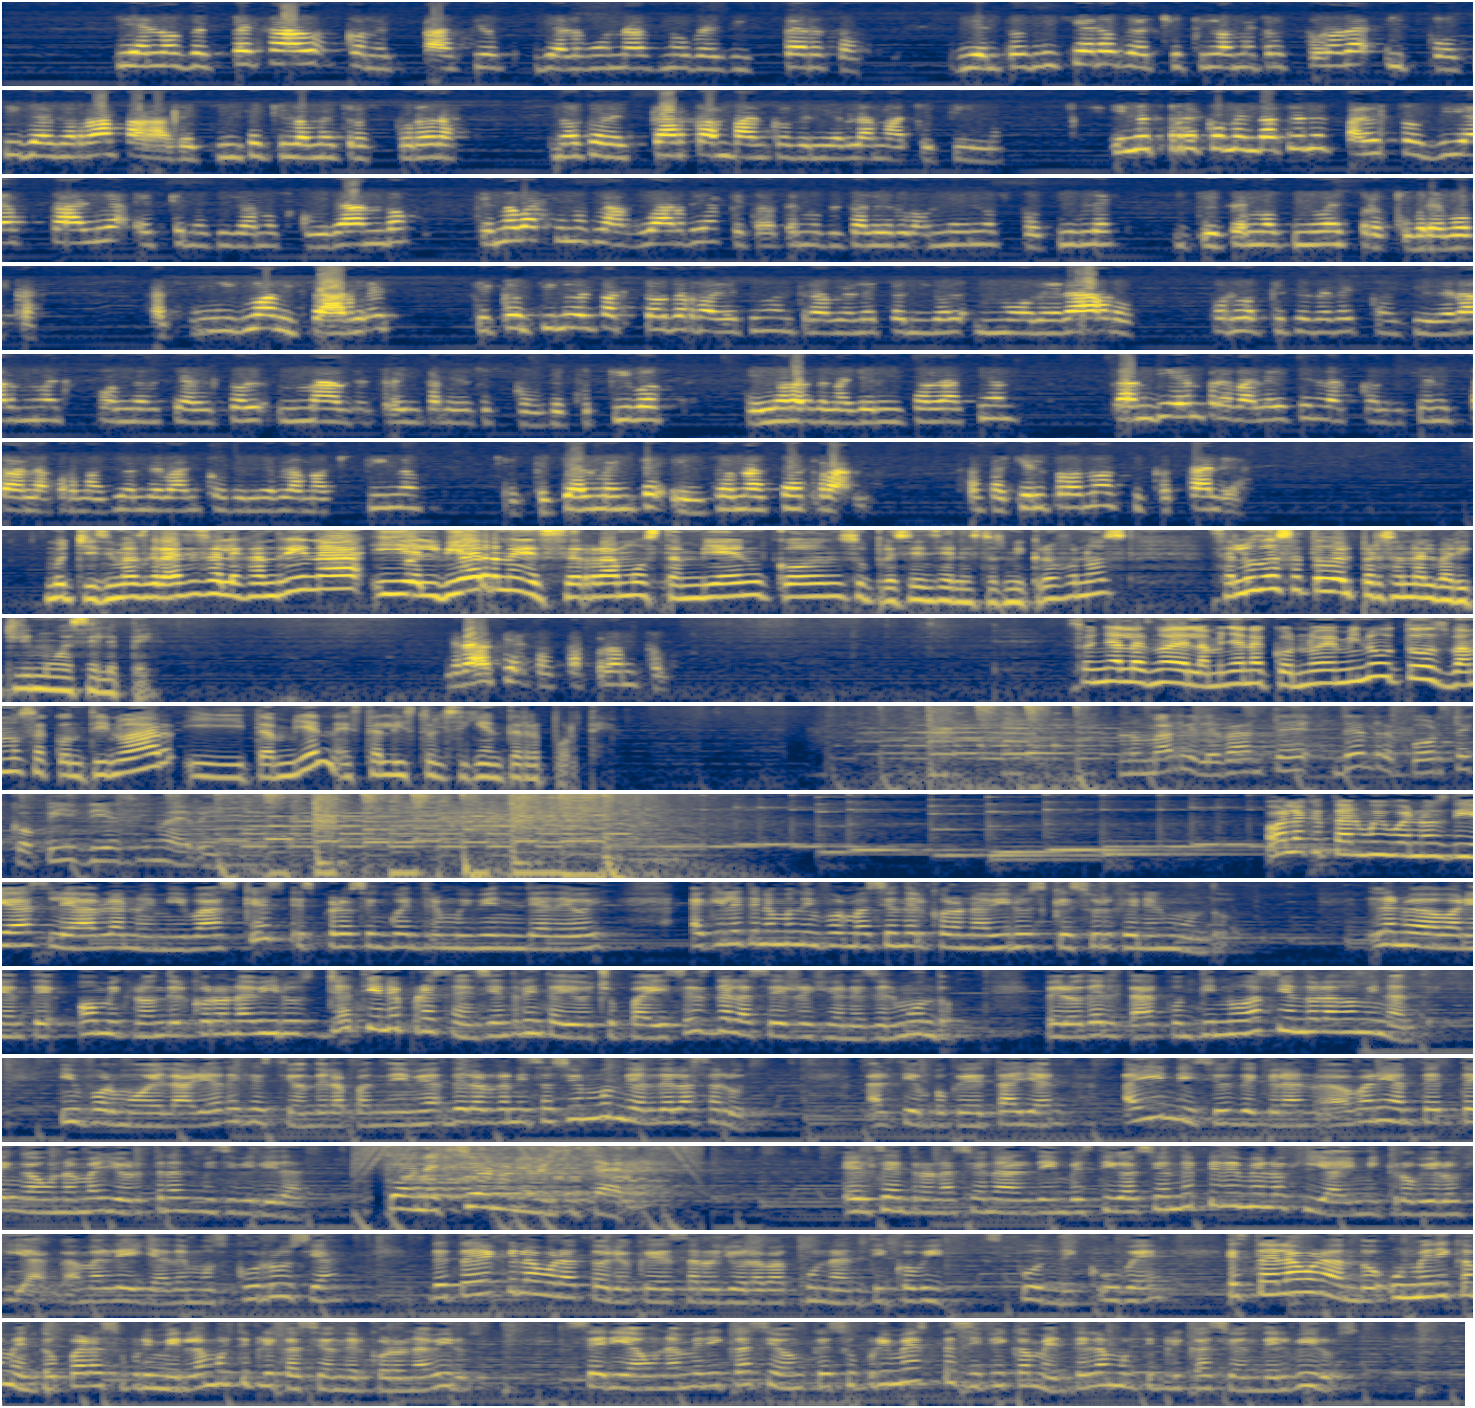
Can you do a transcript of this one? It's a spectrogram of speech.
Cielos despejados con espacios de algunas nubes dispersas. Vientos ligeros de 8 kilómetros por hora y posibles ráfagas de 15 kilómetros por hora. No se descartan bancos de niebla matutinos. Y nuestras recomendaciones para estos días, Talia, es que nos sigamos cuidando, que no bajemos la guardia, que tratemos de salir lo menos posible y que usemos nuestro cubrebocas. Asimismo, avisarles que continúa el factor de radiación ultravioleta a nivel moderado, por lo que se debe considerar no exponerse al sol más de 30 minutos consecutivos en horas de mayor insolación. También prevalecen las condiciones para la formación de bancos de niebla matutinos, especialmente en zonas serranas. Hasta aquí el pronóstico, Talia. Muchísimas gracias Alejandrina y el viernes cerramos también con su presencia en estos micrófonos. Saludos a todo el personal Bariclimo SLP. Gracias, hasta pronto. Son ya las 9 de la mañana con 9 minutos, vamos a continuar y también está listo el siguiente reporte. Lo más relevante del reporte COVID-19. Hola, ¿qué tal? Muy buenos días. Le habla Noemí Vázquez. Espero se encuentre muy bien el día de hoy. Aquí le tenemos la información del coronavirus que surge en el mundo. La nueva variante Omicron del coronavirus ya tiene presencia en 38 países de las seis regiones del mundo, pero Delta continúa siendo la dominante, informó el área de gestión de la pandemia de la Organización Mundial de la Salud. Al tiempo que detallan, hay indicios de que la nueva variante tenga una mayor transmisibilidad. Conexión Universitaria. El Centro Nacional de Investigación de Epidemiología y Microbiología Gamaleya de Moscú, Rusia, detalla que el laboratorio que desarrolló la vacuna anti-COVID Sputnik V está elaborando un medicamento para suprimir la multiplicación del coronavirus. Sería una medicación que suprime específicamente la multiplicación del virus.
